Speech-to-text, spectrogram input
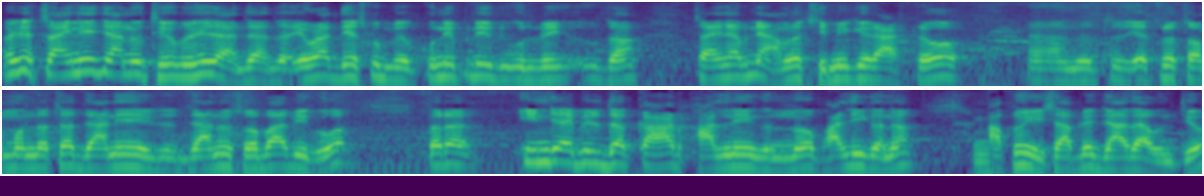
अहिले चाइनै जानु थियो भने जा- जा- एउटा देशको कुनै पनि उसले छ चाइना पनि हाम्रो छिमेकी राष्ट्र हो। यत्रो सम्बन्ध छ जाने जानु स्वाभाविक हो। तर इन्डिया विरुद्ध कार्ड फाल्ने नफालिकन आफ्नो हिसाबले जाँदा हुन्थ्यो।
